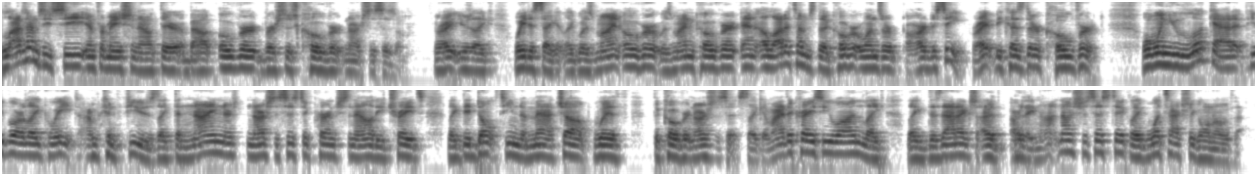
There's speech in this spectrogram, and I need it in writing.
A lot of times you see information out there about overt versus covert narcissism right? You're like, wait a second, like, was mine overt? Was mine covert? And a lot of times the covert ones are hard to see, right? Because they're covert. Well, when you look at it, people are like, wait, I'm confused. Like, the nine nar- narcissistic personality traits, like, they don't seem to match up with the covert narcissist. Like, am I the crazy one? Like, like, does that actually, are, are they not narcissistic? Like, what's actually going on with that?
